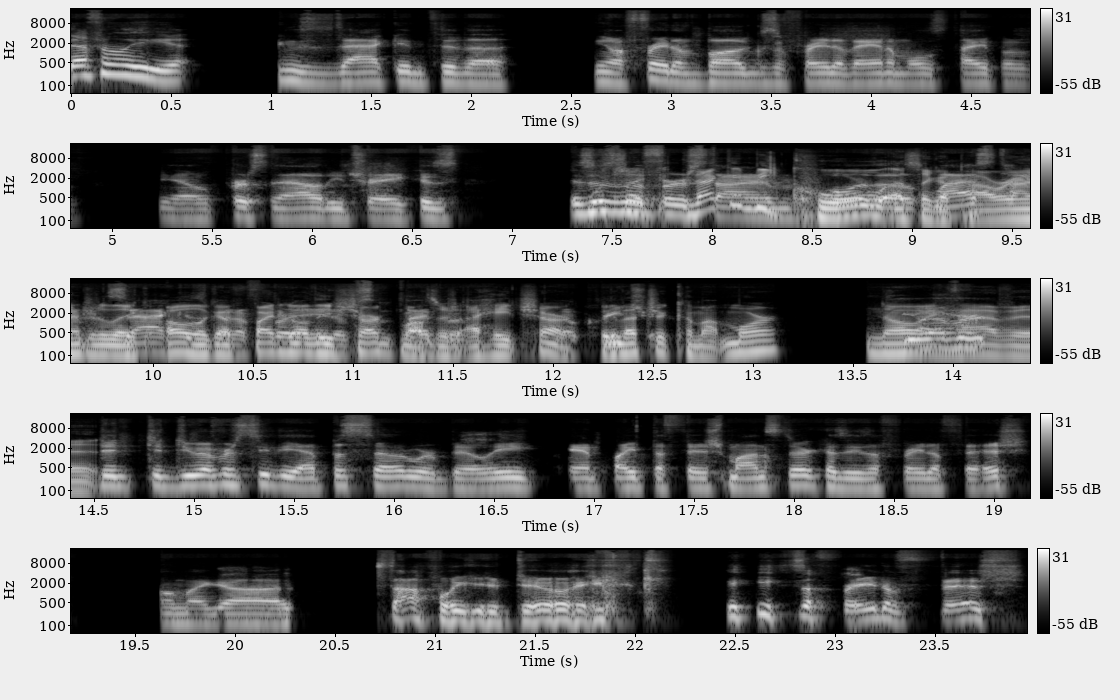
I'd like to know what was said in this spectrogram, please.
definitely brings zack into the you know afraid of bugs afraid of animals type of you know personality trait because this Which, isn't like, the first that time That could be cool as like a Power Ranger, like Zack oh look, I'm fighting all these shark monsters. of, I hate sharks. that creature. should come up more. No, I ever- haven't. Did Did you ever see the episode where Billy can't fight the fish monster because he's afraid of fish? Oh my god! Stop what you're doing. he's afraid of fish,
